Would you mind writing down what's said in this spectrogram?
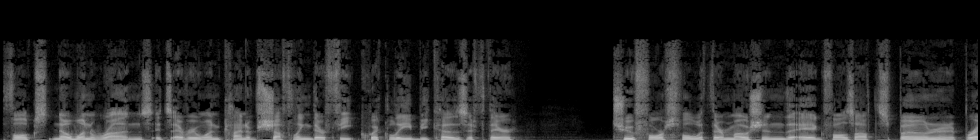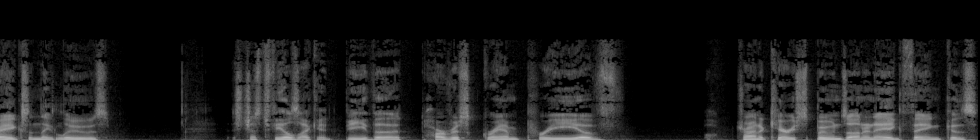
folks, no one runs. It's everyone kind of shuffling their feet quickly because if they're too forceful with their motion, the egg falls off the spoon and it breaks and they lose. This just feels like it'd be the Harvest Grand Prix of trying to carry spoons on an egg thing because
